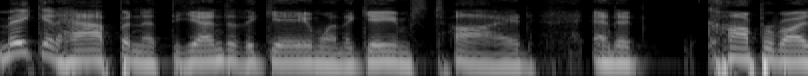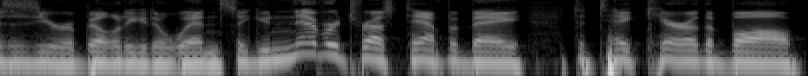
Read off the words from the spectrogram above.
make it happen at the end of the game when the game's tied and it compromises your ability to win. So you never trust Tampa Bay to take care of the ball.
